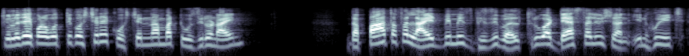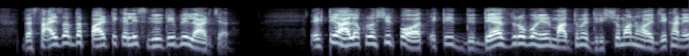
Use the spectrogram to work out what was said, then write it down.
চলে যাই পরবর্তী কোশ্চেনে question number two zero nine the path of a light beam is visible through a dash solution in which the size of the particle is relatively larger একটি আলোক রশ্মির পথ একটি ড্যাশ দ্রবণের মাধ্যমে দৃশ্যমান হয় যেখানে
